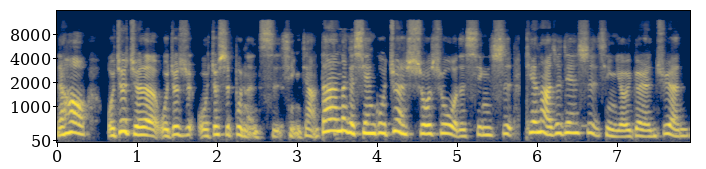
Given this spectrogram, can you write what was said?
然后我就觉得我就是我就是不能刺青这样。当然，那个仙姑居然说出我的心事。天哪，这件事情有一个人居然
